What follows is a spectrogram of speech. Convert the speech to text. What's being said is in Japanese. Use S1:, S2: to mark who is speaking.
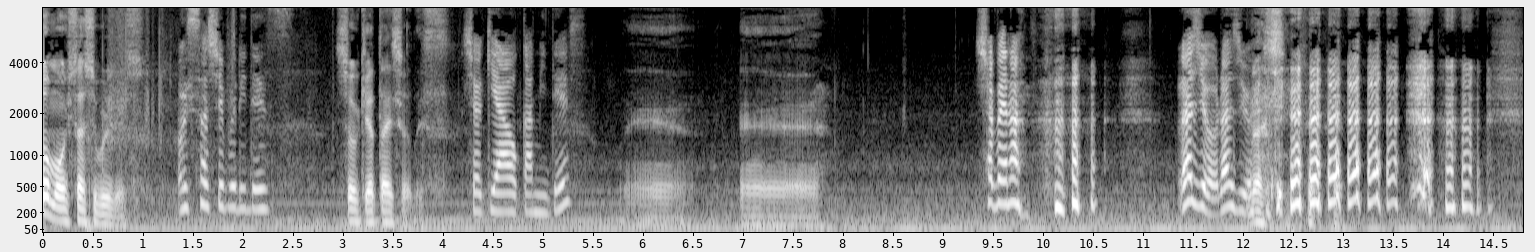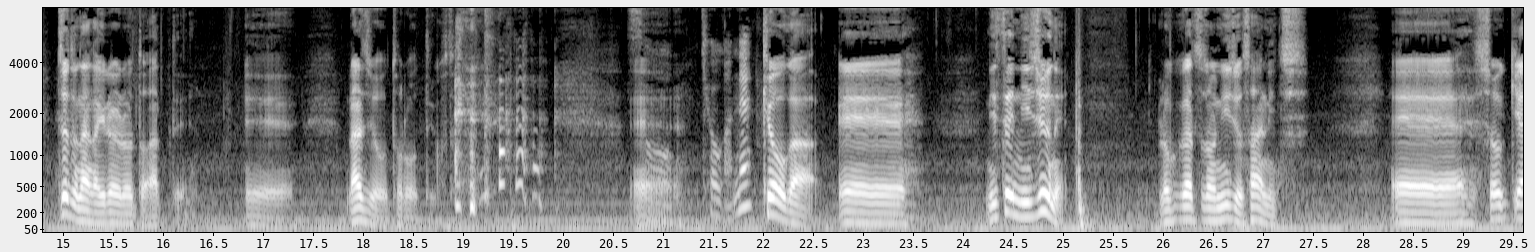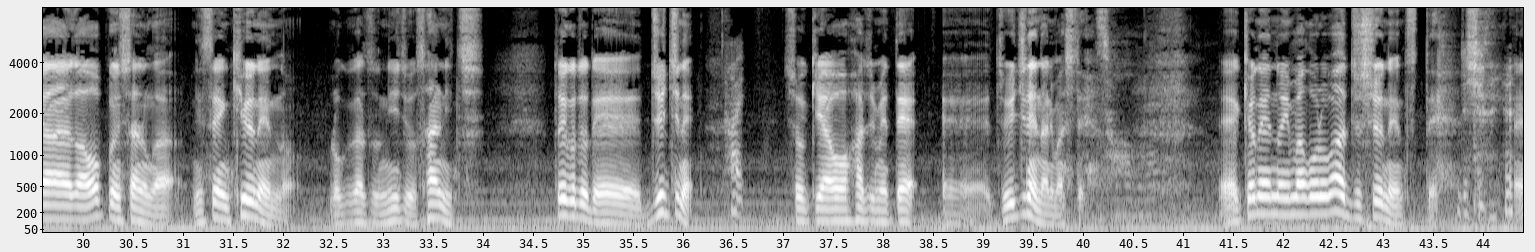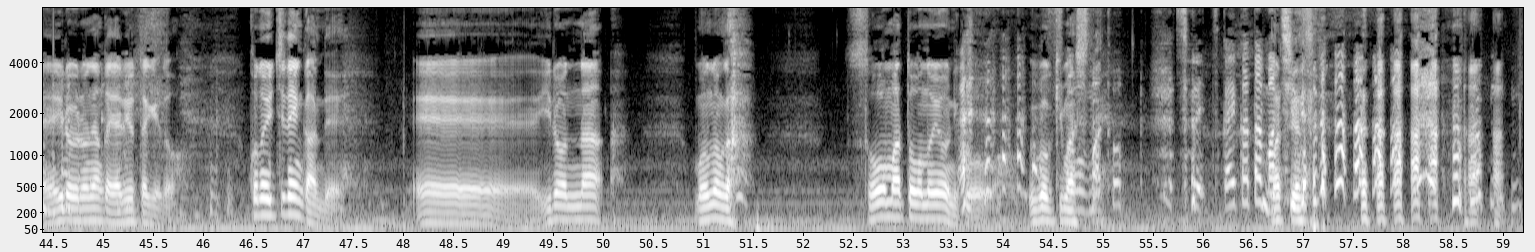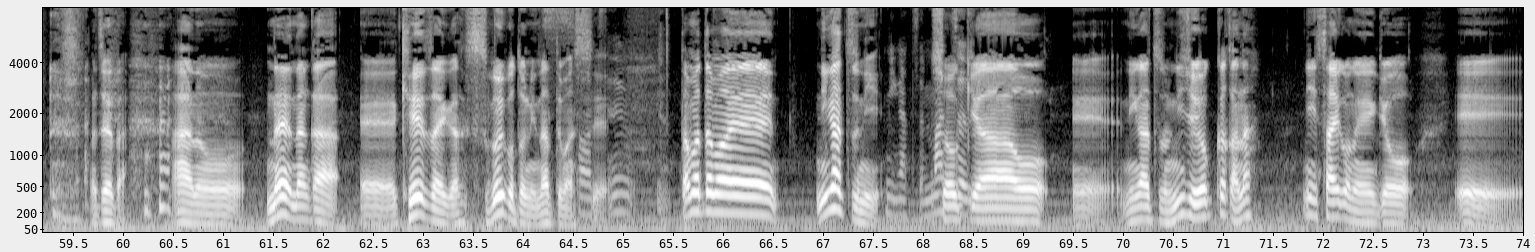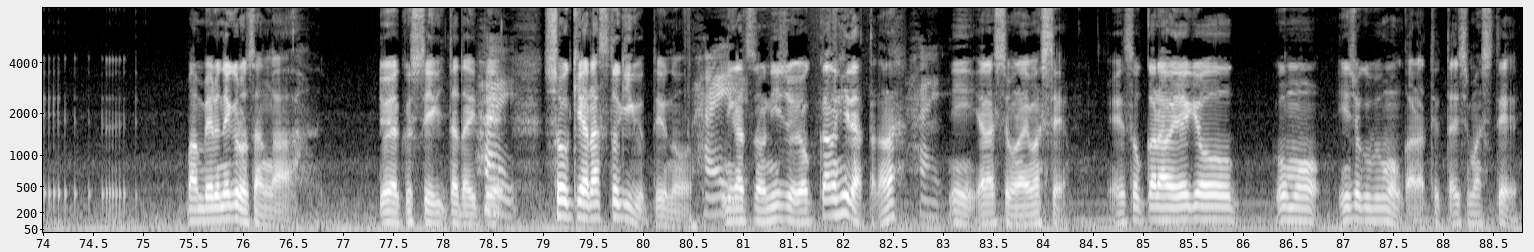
S1: どうもお久しぶりです。
S2: お久しぶりです。
S1: 正気屋大将です。
S2: 初期青神です。
S1: えー、え
S2: 喋らん。ラジオ、ラジオ。
S1: ー、ラジオちょっとなんかいろいろとあって、えー、ラジオを撮ろうということになって。
S2: そう。今日がね。
S1: 今日が、えー、2020年6月の23日、えー、正気屋がオープンしたのが2009年の6月23日。ということで、11年、
S2: はい。
S1: 正気屋を始めて、えー、11年になりまして、
S2: そう。
S1: えー去年の今頃は10周年つって、
S2: 10周年。
S1: えーいろいろなんかやりよったけど、この1年間で、えーいろんなものが、走馬灯のようにこう、動きまして。
S2: それ、使い方間
S1: 違え
S2: た。
S1: た。間違えた。あのーね、なんか、えー経済がすごいことになってまして、
S2: ね。
S1: たまたま、えー2月に、
S2: 2月末。
S1: 正気屋を、えー2月の24日かな？に最後の営業、えーバンベルネグロさんが予約していただいて、
S2: はい
S1: 正気屋ラストギグっていうのを、
S2: はい
S1: 2月の24日の日だったかな、
S2: はい。
S1: にやらせてもらいまして、えーそこから営業をも飲食部門から撤退しまして、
